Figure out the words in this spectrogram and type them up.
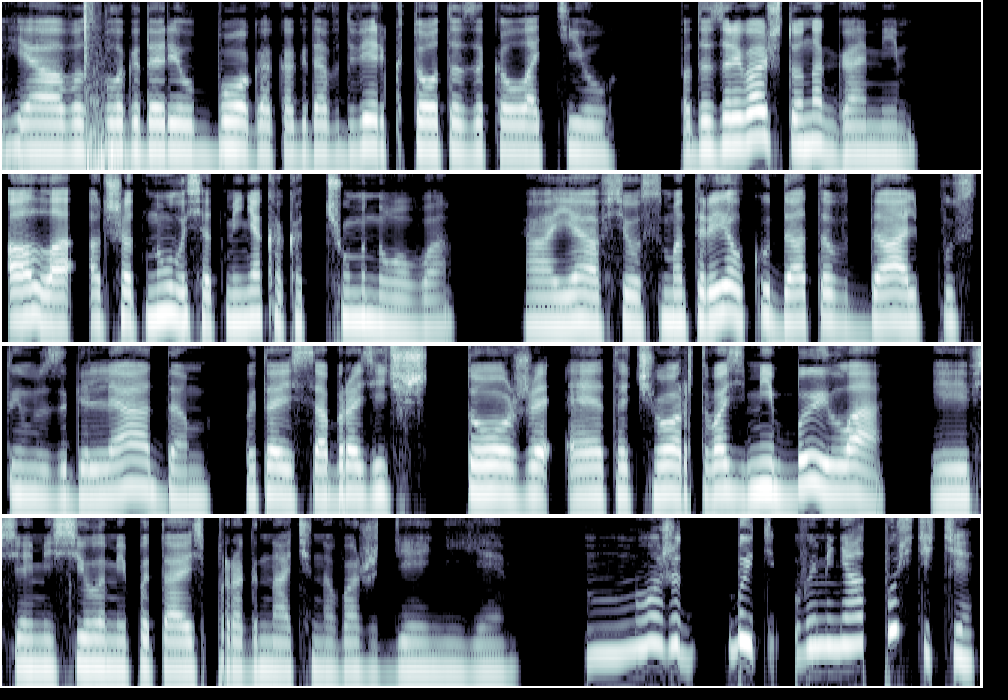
Я возблагодарил Бога, когда в дверь кто-то заколотил. Подозреваю, что ногами. Алла отшатнулась от меня, как от чумного. А я все смотрел куда-то вдаль пустым взглядом, пытаясь сообразить, что же это, черт возьми, было, и всеми силами пытаясь прогнать наваждение. «Может быть, вы меня отпустите?»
